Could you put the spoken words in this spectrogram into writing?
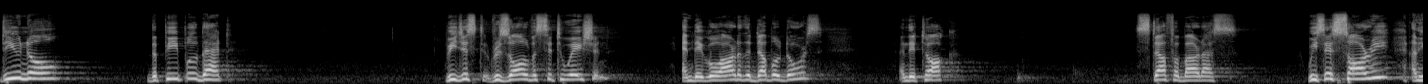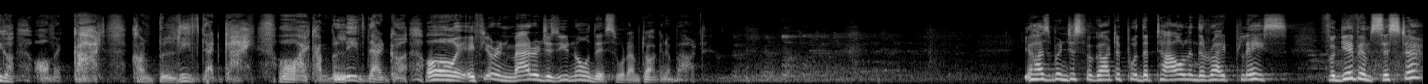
Do you know the people that we just resolve a situation and they go out of the double doors and they talk stuff about us. We say sorry and we go, oh my God, can't believe that guy. Oh, I can't believe that girl. Oh, if you're in marriages, you know this, what I'm talking about. Your husband just forgot to put the towel in the right place. Forgive him, sister.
